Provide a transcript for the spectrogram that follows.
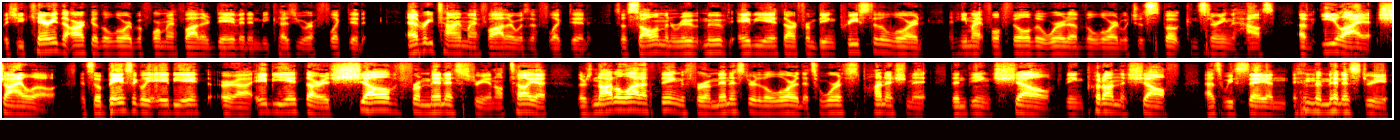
But you carried the ark of the Lord before my father David, and because you were afflicted every time my father was afflicted. So Solomon removed Abiathar from being priest to the Lord, and he might fulfill the word of the Lord, which was spoke concerning the house of Eli at Shiloh. And so basically, Abiathar, or, uh, Abiathar is shelved from ministry. And I'll tell you, there's not a lot of things for a minister to the Lord that's worth punishment than being shelved, being put on the shelf, as we say in, in the ministry,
